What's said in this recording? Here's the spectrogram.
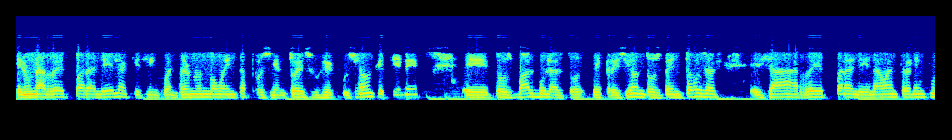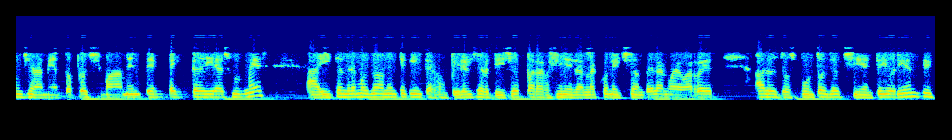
en una red paralela que se encuentra en un 90% de su ejecución, que tiene eh, dos válvulas do, de presión, dos ventosas. Esa red paralela va a entrar en funcionamiento aproximadamente en 20 días, un mes. Ahí tendremos nuevamente que interrumpir el servicio para generar la conexión de la nueva red a los dos puntos de Occidente y Oriente.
